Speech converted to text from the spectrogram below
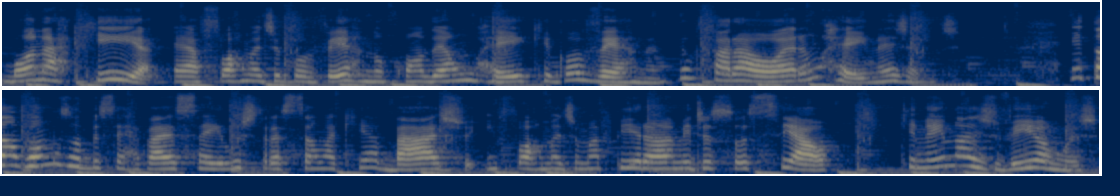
Monarquia é a forma de governo quando é um rei que governa. E o faraó era um rei, né, gente? Então vamos observar essa ilustração aqui abaixo em forma de uma pirâmide social, que nem nós vimos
